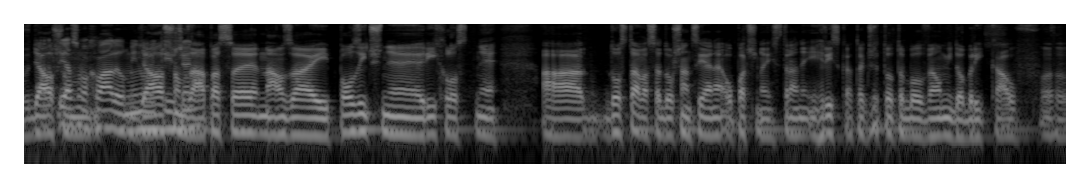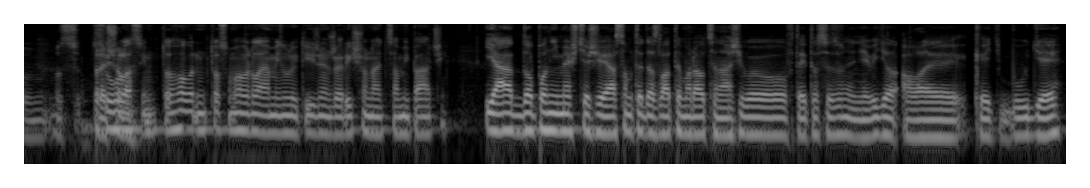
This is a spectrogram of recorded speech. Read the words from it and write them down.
v ďalšom, Ja som ho chválil v minulý ďalšom týždeň. zápase naozaj pozične, rýchlostne a dostáva sa do šanci aj na opačnej strane ihriska, takže toto bol veľmi dobrý kauf e, s Prešova. Súhlasím, to, hovorím, to som hovoril aj minulý týždeň, že Rišonať sa mi páči. Ja doplním ešte, že ja som teda Zlaté Moravce naživo v tejto sezóne nevidel, ale keď bude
